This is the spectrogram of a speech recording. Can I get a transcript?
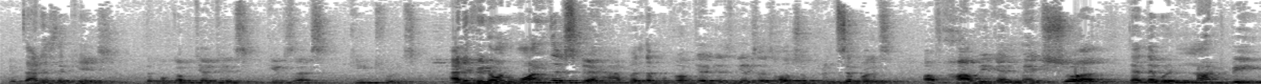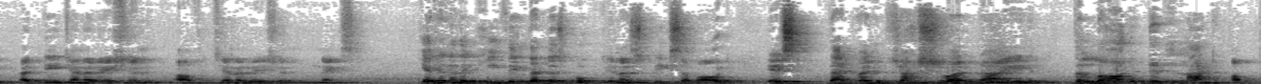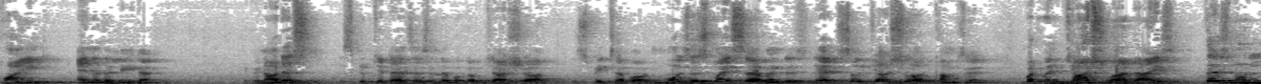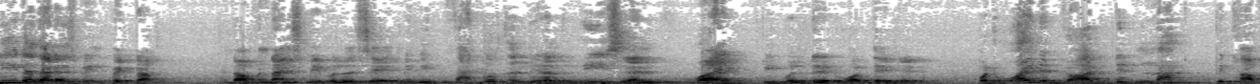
If that is the case, the book of Judges gives us key truths. And if we don't want this to happen, the book of Judges gives us also principles of how we can make sure that there will not be a degeneration of generation next. Yet another key thing that this book you know, speaks about is that when Joshua died, the Lord did not appoint another leader. If you notice, the scripture tells us in the book of Joshua, it speaks about Moses, my servant, is dead, so Joshua comes in. But when Joshua dies, there's no leader that has been picked up. And oftentimes people will say, maybe that was the real reason why people did what they did. But why did God did not pick up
